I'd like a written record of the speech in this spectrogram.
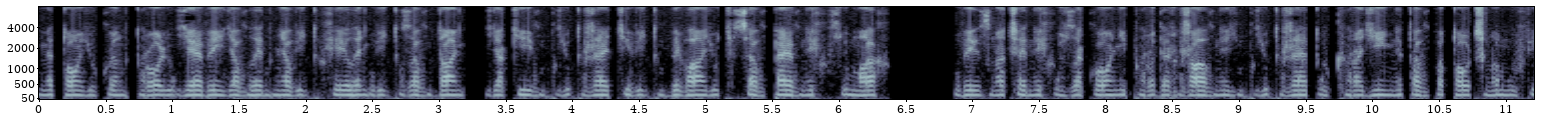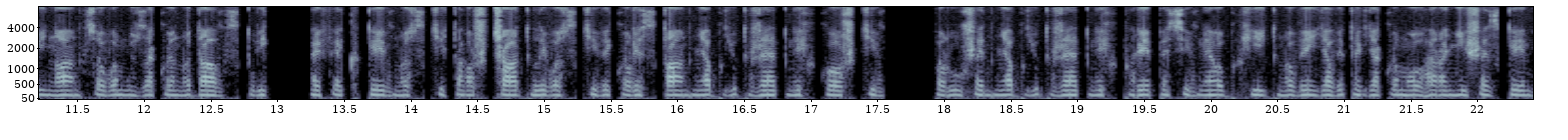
Метою контролю є виявлення відхилень від завдань, які в бюджеті відбиваються в певних сумах, визначених у законі про державний бюджет України та в поточному фінансовому законодавстві, ефективності та ощадливості використання бюджетних коштів. Порушення бюджетних приписів необхідно виявити якомога раніше з тим,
